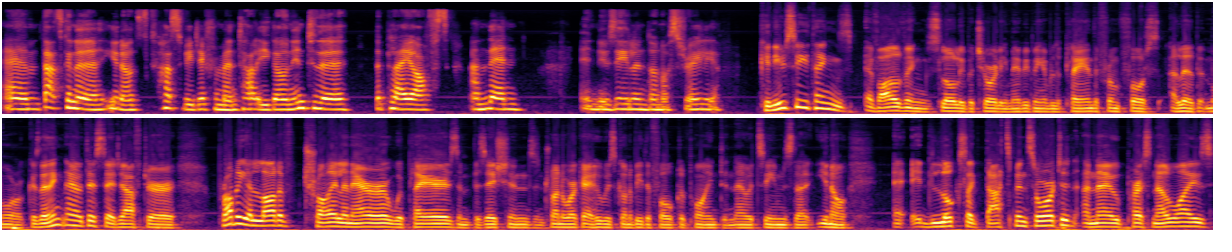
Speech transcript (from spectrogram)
Um, that's going to, you know, it has to be a different mentality going into the the playoffs, and then in New Zealand and Australia. Can you see things evolving slowly but surely, maybe being able to play in the front foot a little bit more? Because I think now at this stage, after probably a lot of trial and error with players and positions and trying to work out who was going to be the focal point, and now it seems that, you know, it looks like that's been sorted. And now, personnel wise,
